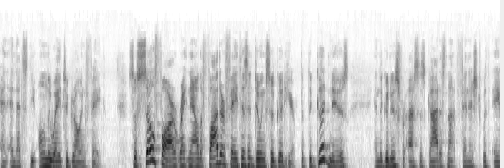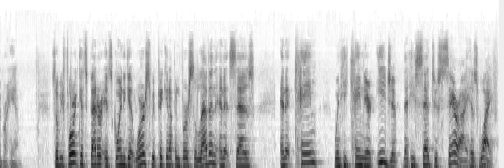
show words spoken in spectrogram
And, and that's the only way to grow in faith. So, so far, right now, the father of faith isn't doing so good here. But the good news, and the good news for us, is God is not finished with Abraham. So before it gets better, it's going to get worse. We pick it up in verse 11, and it says, And it came when he came near Egypt that he said to Sarai, his wife,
